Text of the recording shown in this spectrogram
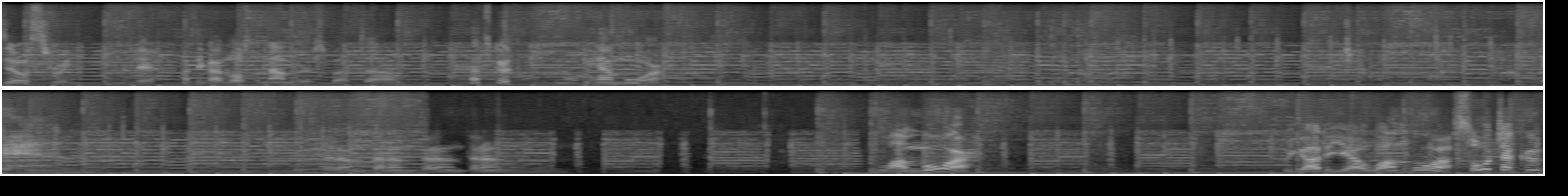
03. Okay, I think I lost the numbers, but uh, that's good. You know, we have more. Dun, dun, dun. One more. We got the uh, one more 装着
